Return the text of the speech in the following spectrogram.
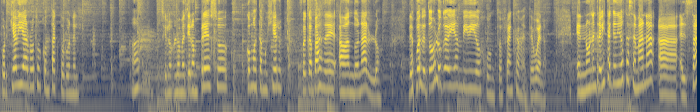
¿por qué había roto el contacto con él? ¿Ah? Si lo, metieron preso, ¿cómo esta mujer fue capaz de abandonarlo? Después de todo lo que habían vivido juntos, francamente. Bueno, en una entrevista que dio esta semana a El Sun,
